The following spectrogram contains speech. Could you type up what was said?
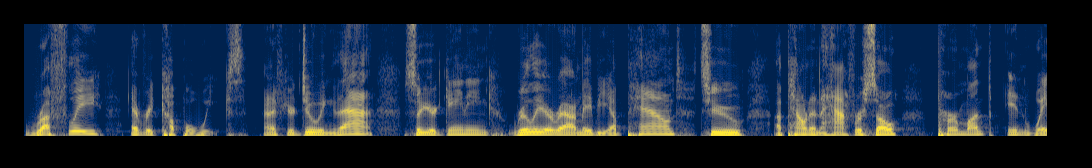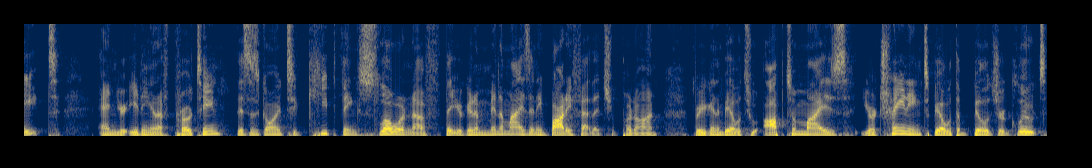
roughly every couple weeks. And if you're doing that, so you're gaining really around maybe a pound to a pound and a half or so per month in weight and you're eating enough protein, this is going to keep things slow enough that you're going to minimize any body fat that you put on, but you're going to be able to optimize your training to be able to build your glutes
